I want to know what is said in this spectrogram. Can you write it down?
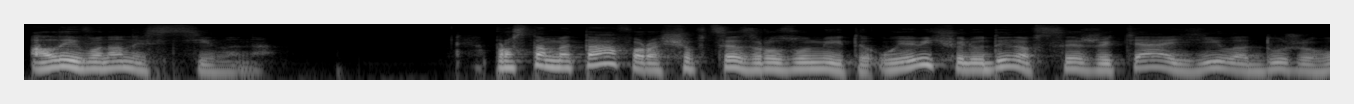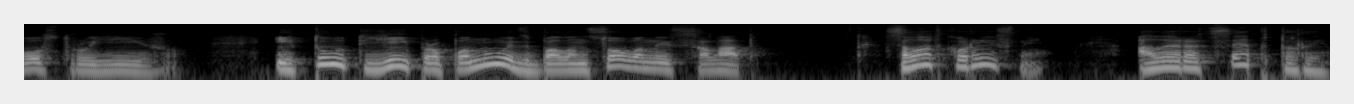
але й вона не зцілена. Проста метафора, щоб це зрозуміти. Уявіть, що людина все життя їла дуже гостру їжу. І тут їй пропонують збалансований салат. Салат корисний, але рецептори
